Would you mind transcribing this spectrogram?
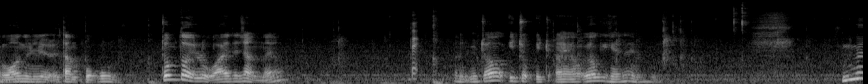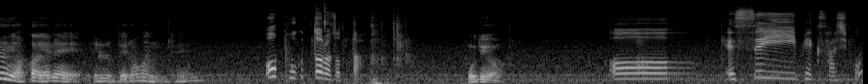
원을 일단 보고 좀 더 일로 와야 되지 않나요? 네. 아니면 저 이쪽 이쪽 아 여기 계세요 여기. 분명히 아까 얘네 일로 내려갔는데 어 보급 떨어졌다. 어디요? 어 SE 145?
